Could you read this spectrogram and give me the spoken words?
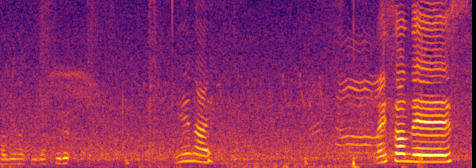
風な気がする。見えない。ナイスオンです。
